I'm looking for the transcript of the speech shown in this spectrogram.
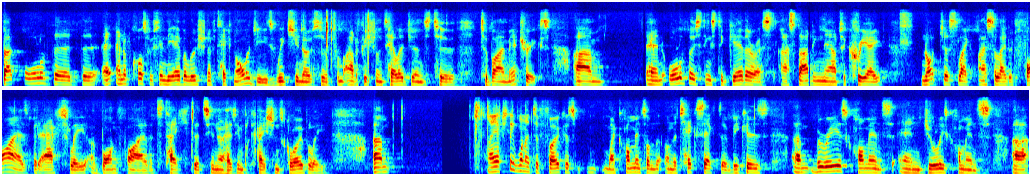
but all of the, the, and of course we've seen the evolution of technologies, which, you know, sort of from artificial intelligence to, to biometrics. Um, and all of those things together are, are starting now to create not just like isolated fires, but actually a bonfire that's take, that's you know has implications globally. Um, I actually wanted to focus my comments on the on the tech sector because um, Maria's comments and Julie's comments uh,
